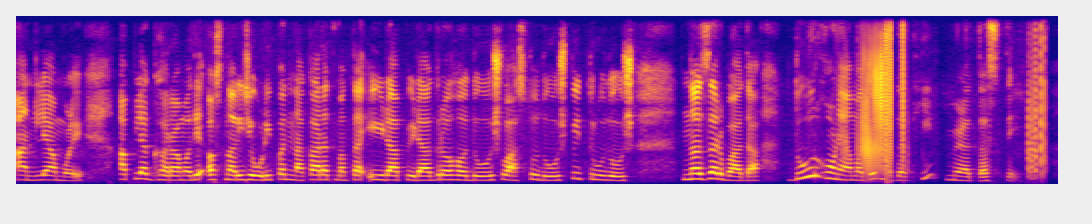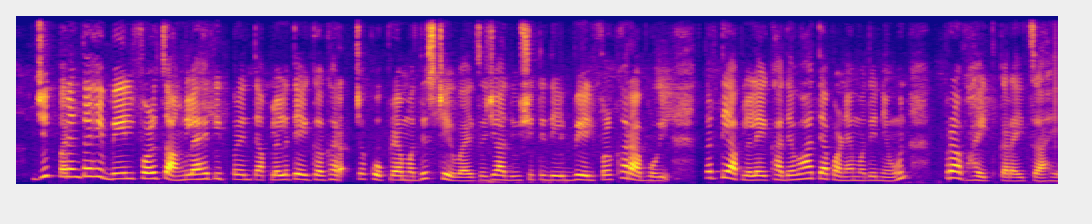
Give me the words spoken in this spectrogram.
आणल्यामुळे आपल्या घरामध्ये असणारी जेवढी पण नकारात्मकता इडापिडा ग्रहदोष वास्तुदोष पितृदोष नजरबाधा दूर होण्यामध्ये मदत ही मिळत असते. जिथपर्यंत हे बेलफळ चांगलं आहे तिथपर्यंत आपल्याला ते एका घराच्या कोपऱ्यामध्येच ठेवायचं. ज्या दिवशी ते दे बेलफळ खराब होईल तर ते आपल्याला एखाद्या वाहत्या पाण्यामध्ये नेऊन प्रवाहित करायचं आहे.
